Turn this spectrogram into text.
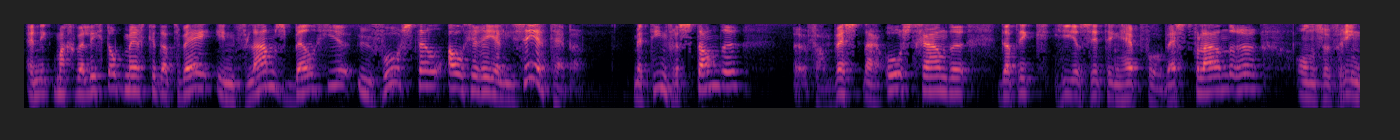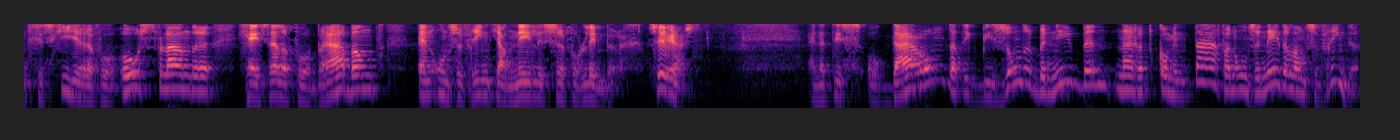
En ik mag wellicht opmerken dat wij in Vlaams-België uw voorstel al gerealiseerd hebben. Met tien verstanden, uh, van west naar oost gaande, dat ik hier zitting heb voor West-Vlaanderen, onze vriend Geschieren voor Oost-Vlaanderen, gijzelf voor Brabant en onze vriend Jan Nelissen voor Limburg. Juist. En het is ook daarom dat ik bijzonder benieuwd ben naar het commentaar van onze Nederlandse vrienden.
